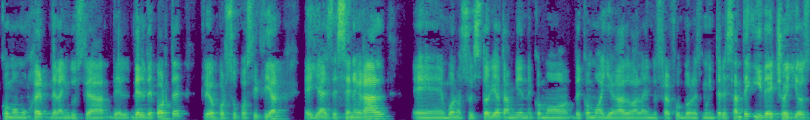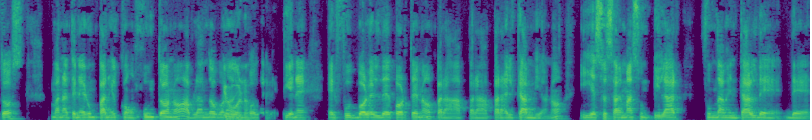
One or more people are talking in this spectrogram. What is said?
como mujer de la industria del, del, deporte, creo, por su posición. Ella es de Senegal. Eh, bueno, su historia también de cómo, de cómo ha llegado a la industria del fútbol es muy interesante y de hecho ellos dos van a tener un panel conjunto, ¿no? Hablando, bueno, bueno. del poder que tiene el fútbol, el deporte, ¿no? Para, para, para el cambio, ¿no? Y eso es además un pilar fundamental de, de,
